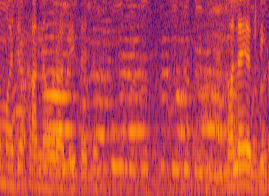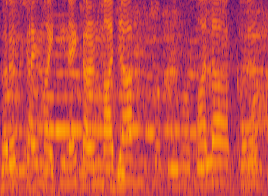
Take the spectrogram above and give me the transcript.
माझ्या कानावर आले त्याच्या मला यातली खरंच काही माहिती नाही कारण माझ्या मला खरंच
